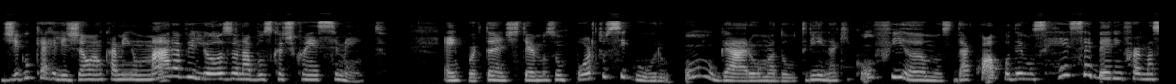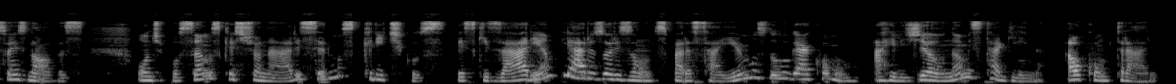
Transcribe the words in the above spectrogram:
digo que a religião é um caminho maravilhoso na busca de conhecimento. É importante termos um porto seguro, um lugar ou uma doutrina que confiamos, da qual podemos receber informações novas, onde possamos questionar e sermos críticos, pesquisar e ampliar os horizontes para sairmos do lugar comum. A religião não me estagna, ao contrário,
